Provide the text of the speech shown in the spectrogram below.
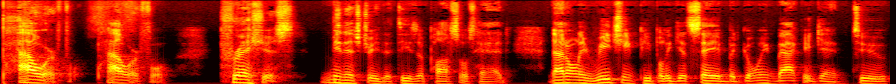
powerful, powerful, precious ministry that these apostles had. Not only reaching people to get saved, but going back again to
